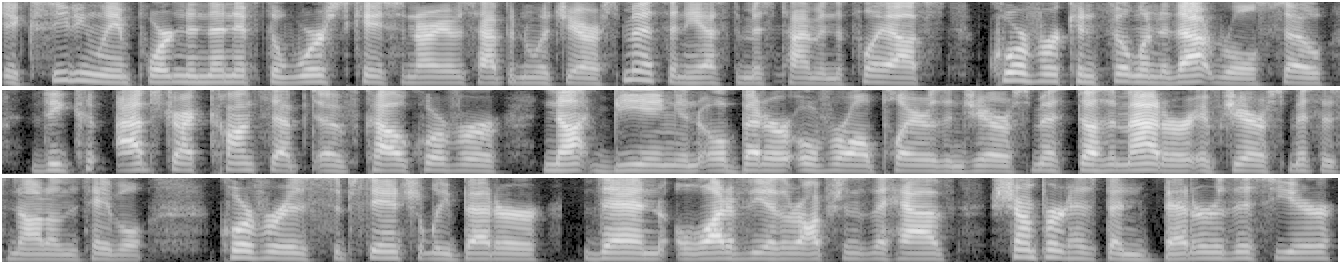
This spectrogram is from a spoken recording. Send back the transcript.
exceedingly important. And then if the worst case scenarios happen with J.R. Smith and he has to miss time in the playoffs, Korver can fill into that role. So the abstract concept of Kyle Korver not being an, a better overall player than J.R. Smith doesn't matter if J.R. Smith is not on the table. Korver is substantially better than a lot of the other options they have. Shumpert has been better this year,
